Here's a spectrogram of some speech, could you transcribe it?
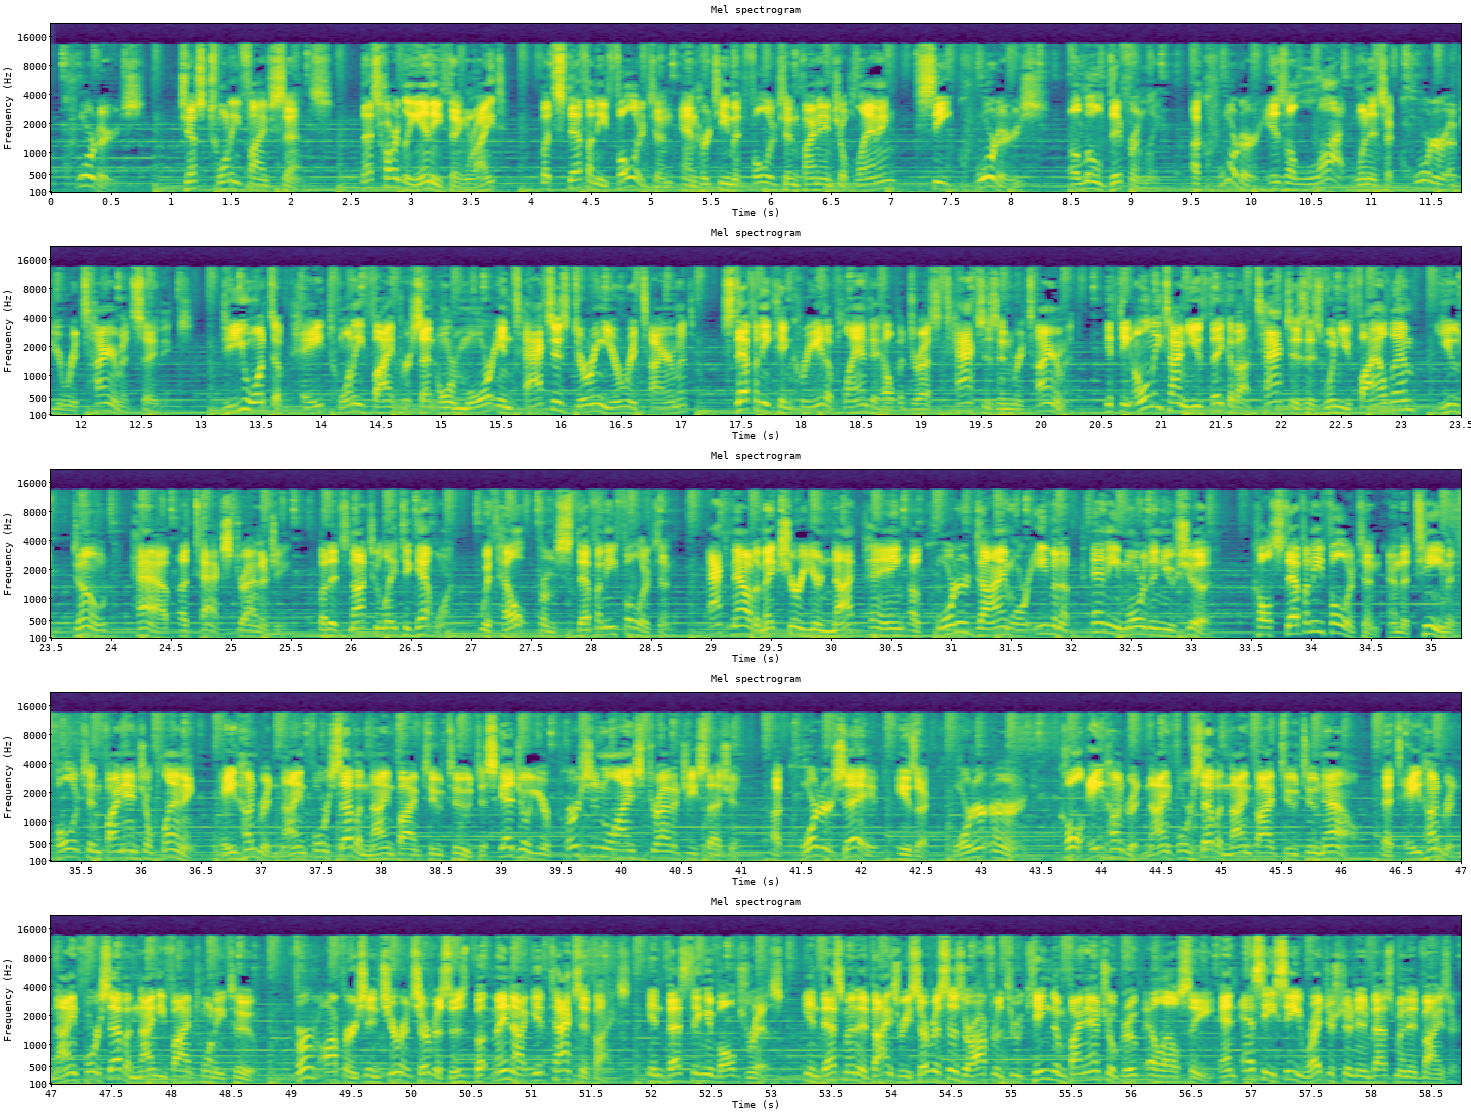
Quarters, just 25 cents. That's hardly anything, right? But Stephanie Fullerton and her team at Fullerton Financial Planning see quarters a little differently. A quarter is a lot when it's a quarter of your retirement savings. Do you want to pay 25% or more in taxes during your retirement? Stephanie can create a plan to help address taxes in retirement. If the only time you think about taxes is when you file them, you don't have a tax strategy. But it's not too late to get one with help from Stephanie Fullerton. Act now to make sure you're not paying a quarter dime or even a penny more than you should. Call Stephanie Fullerton and the team at Fullerton Financial Planning, 800 947 9522, to schedule your personalized strategy session. A quarter saved is a quarter earned. Call 800 947 9522 now. That's 800 947 9522. Firm offers insurance services but may not give tax advice. Investing involves risk. Investment advisory services are offered through Kingdom Financial Group LLC, an SEC registered investment advisor.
